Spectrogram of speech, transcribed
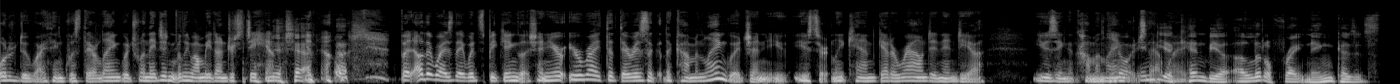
Urdu. I think was their language when they didn't really want me to understand. Yeah. You know? but otherwise they would speak English. And you're you're right that there is a, the common language, and you you certainly can get around in India using a common language. You know, India can be a, a, little frightening because it's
